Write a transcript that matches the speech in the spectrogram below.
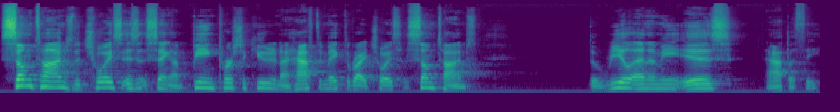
Sometimes the choice isn't saying I'm being persecuted and I have to make the right choice. Sometimes the real enemy is apathy.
